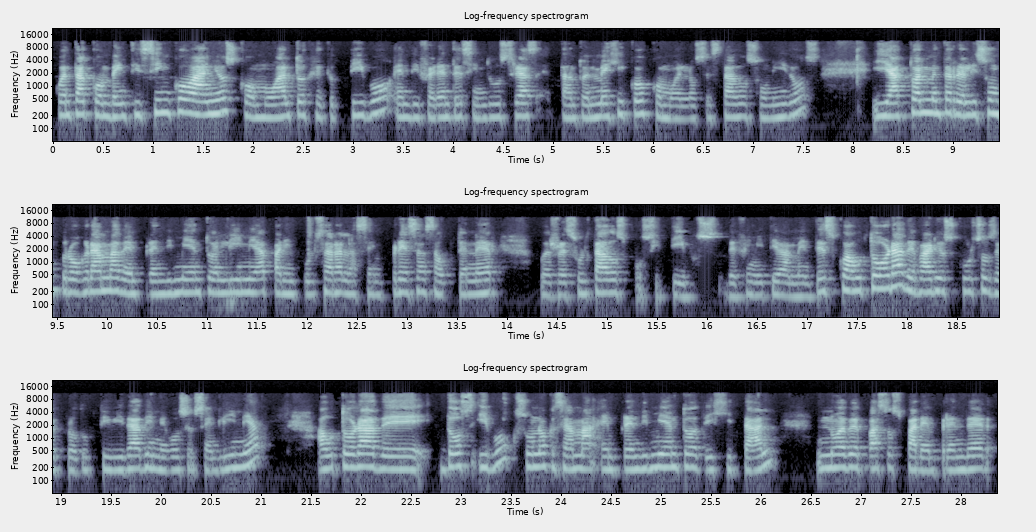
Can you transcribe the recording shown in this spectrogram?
Cuenta con 25 años como alto ejecutivo en diferentes industrias, tanto en México como en los Estados Unidos, y actualmente realiza un programa de emprendimiento en línea para impulsar a las empresas a obtener pues, resultados positivos, definitivamente. Es coautora de varios cursos de productividad y negocios en línea autora de dos ebooks, uno que se llama Emprendimiento Digital, nueve pasos para emprender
